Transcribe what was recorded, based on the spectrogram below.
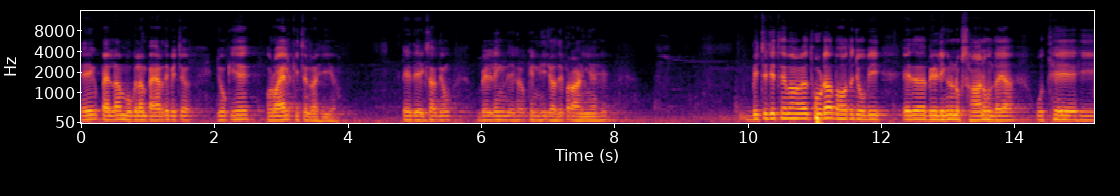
ਇਹ ਪਹਿਲਾਂ ਮੁਗਲ ਅੰਪਾਇਰ ਦੇ ਵਿੱਚ ਜੋ ਕਿ ਇਹ ਰਾਇਲ ਕਿਚਨ ਰਹੀ ਆ। ਇਹ ਦੇਖ ਸਕਦੇ ਹੋ, ਬਿਲਡਿੰਗ ਦੇਖ ਲਓ ਕਿੰਨੀ ਜ਼ਿਆਦਾ ਪੁਰਾਣੀ ਹੈ ਇਹ। ਵਿੱਚ ਜਿੱਥੇ ਮੈਂ ਥੋੜਾ ਬਹੁਤ ਜੋ ਵੀ ਇਹ ਬਿਲਡਿੰਗ ਨੂੰ ਨੁਕਸਾਨ ਹੁੰਦਾ ਆ, ਉੱਥੇ ਹੀ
